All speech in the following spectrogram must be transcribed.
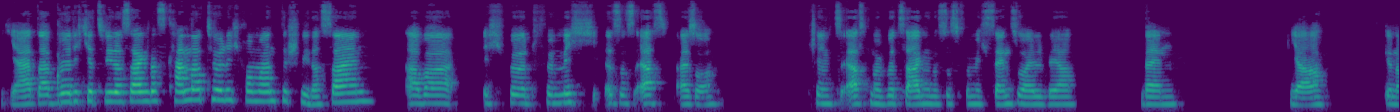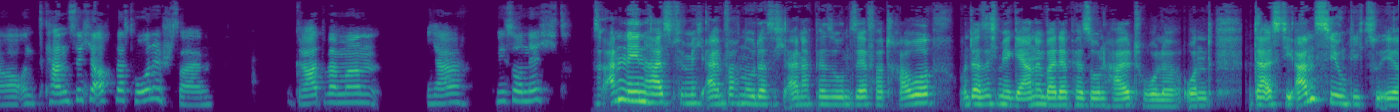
Ja, da würde ich jetzt wieder sagen, das kann natürlich romantisch wieder sein, aber ich würde für mich ist es erst, also klingt erstmal würde sagen, dass es für mich sensuell wäre, wenn ja, genau und kann sicher auch platonisch sein. Gerade wenn man ja, wieso nicht? Also anlehnen heißt für mich einfach nur, dass ich einer Person sehr vertraue und dass ich mir gerne bei der Person Halt hole. Und da ist die Anziehung, die ich zu ihr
